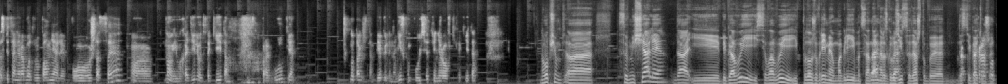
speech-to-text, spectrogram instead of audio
специальные работы выполняли по шоссе, э, ну и выходили вот в такие там прогулки. Ну, также там бегали на низком пульсе, тренировки какие-то. Ну, в общем, а, совмещали, да, и беговые, и силовые, и в то же время могли эмоционально да, разгрузиться, да. да, чтобы достигать как, как уже. Вот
